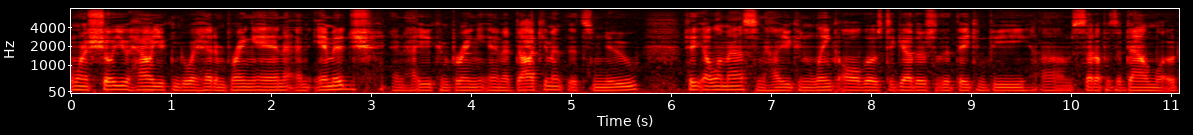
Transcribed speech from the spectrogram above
I want to show you how you can go ahead and bring in an image and how you can bring in a document that's new to the LMS and how you can link all those together so that they can be um, set up as a download.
